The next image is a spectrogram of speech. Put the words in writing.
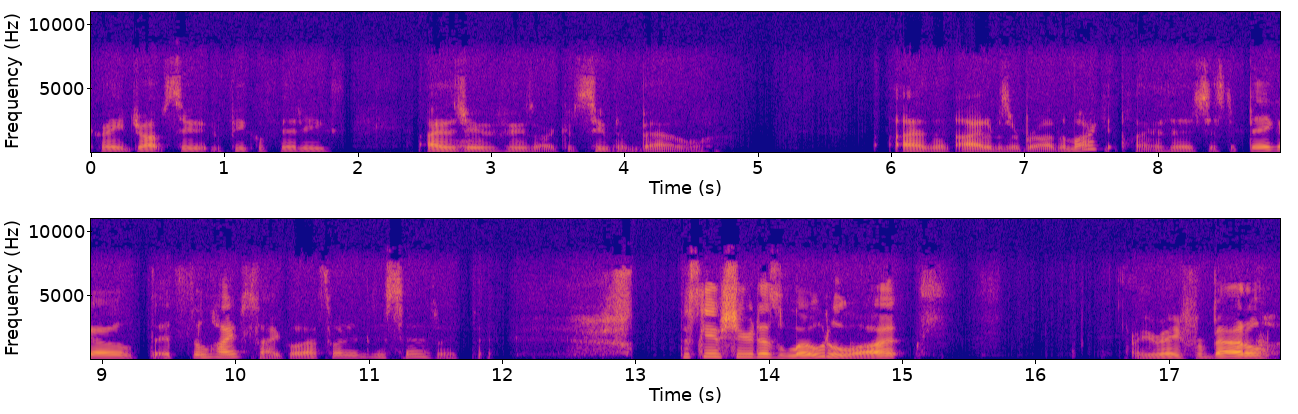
create drop suit and fecal fittings. Items and are consumed in battle. And then items are brought on the marketplace. And it's just a big old, it's the life cycle. That's what it just says right there. This game sure does load a lot. Are you ready for battle?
